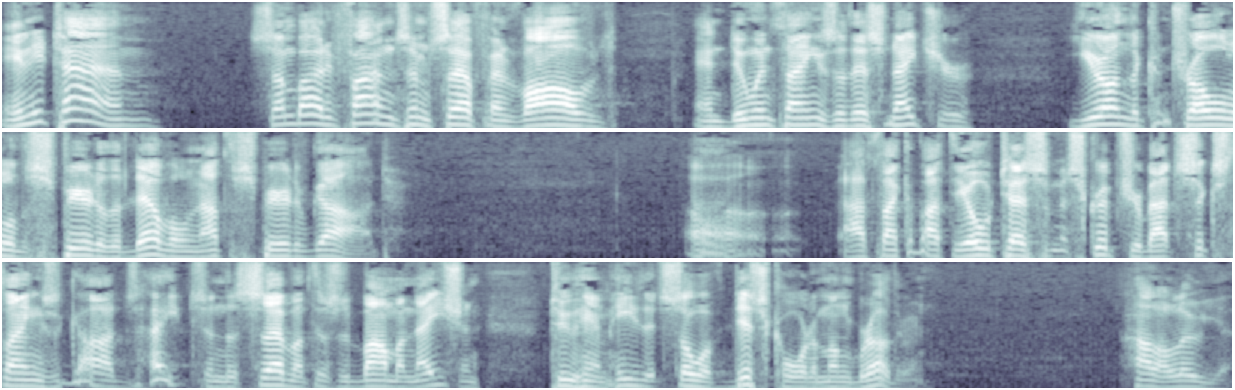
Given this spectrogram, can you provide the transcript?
Anytime somebody finds himself involved in doing things of this nature, you're under the control of the spirit of the devil, not the spirit of God. Uh, I think about the Old Testament scripture about six things God hates, and the seventh is abomination to him, he that soweth discord among brethren. Hallelujah.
